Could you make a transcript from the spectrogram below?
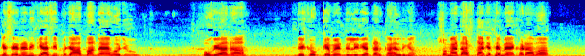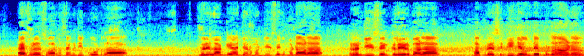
ਕਿਸੇ ਨੇ ਨਹੀਂ ਕਿਹਾ ਸੀ, ਪੰਜਾਬ ਬੰਦ ਐ ਹੋ ਜੂ। ਹੋ ਗਿਆ ਨਾ। ਦੇਖੋ ਕਿਵੇਂ ਦਿੱਲੀ ਦੀਆਂ ਧੜਕਾਂ ਹਿਲਦੀਆਂ। ਸੋ ਮੈਂ ਦੱਸਦਾ ਜਿੱਥੇ ਮੈਂ ਖੜਾ ਵਾਂ, ਇਸ ਵੇਲੇ ਸਵਰਨ ਸਿੰਘ ਜੀ ਕੋਟਲਾ, ਮੇਰੇ ਲਾਗੇ ਆ ਜਰਮਨਜੀਤ ਸਿੰਘ ਬਡਾਲਾ ਰਣਜੀਤ ਸਿੰਘ ਕਲੇਰਵਾਲਾ, ਆਪਣੇ ਸਿਟੀ ਜੇਉਨ ਦੇ ਪ੍ਰਧਾਨ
